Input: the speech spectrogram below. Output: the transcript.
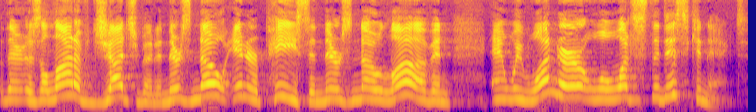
there's a lot of judgment and there's no inner peace and there's no love and and we wonder, well, what's the disconnect?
